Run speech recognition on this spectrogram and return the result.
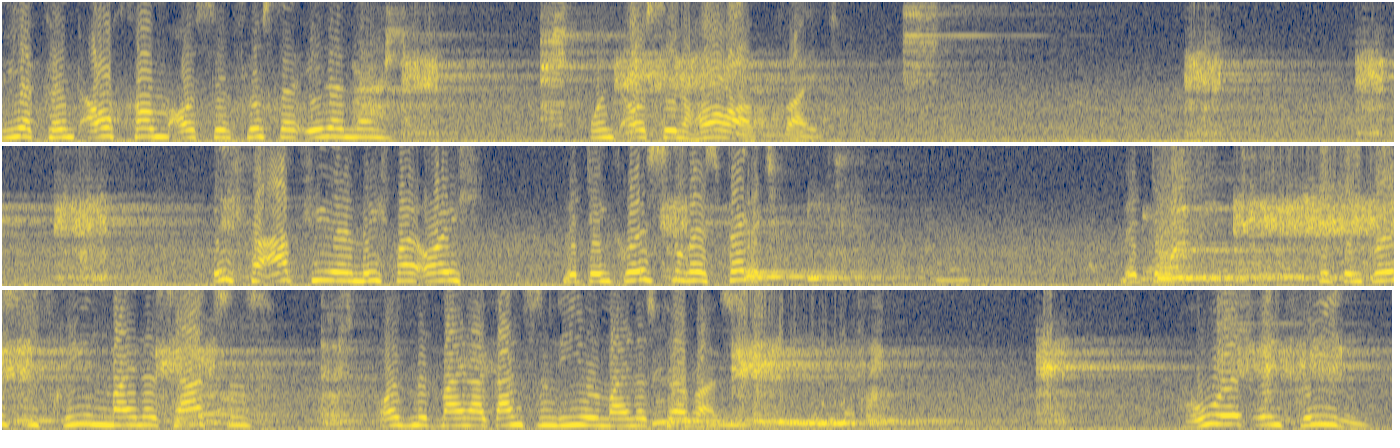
Ihr könnt auch kommen aus dem Fluss der Elenden und aus dem Horrorwald. Ich verabschiede mich bei euch mit dem größten Respekt, mit dem, mit dem größten Frieden meines Herzens und mit meiner ganzen Liebe meines Körpers. Ruhet in Frieden.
